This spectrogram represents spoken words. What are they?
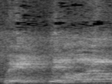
পিতৃ হলেও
